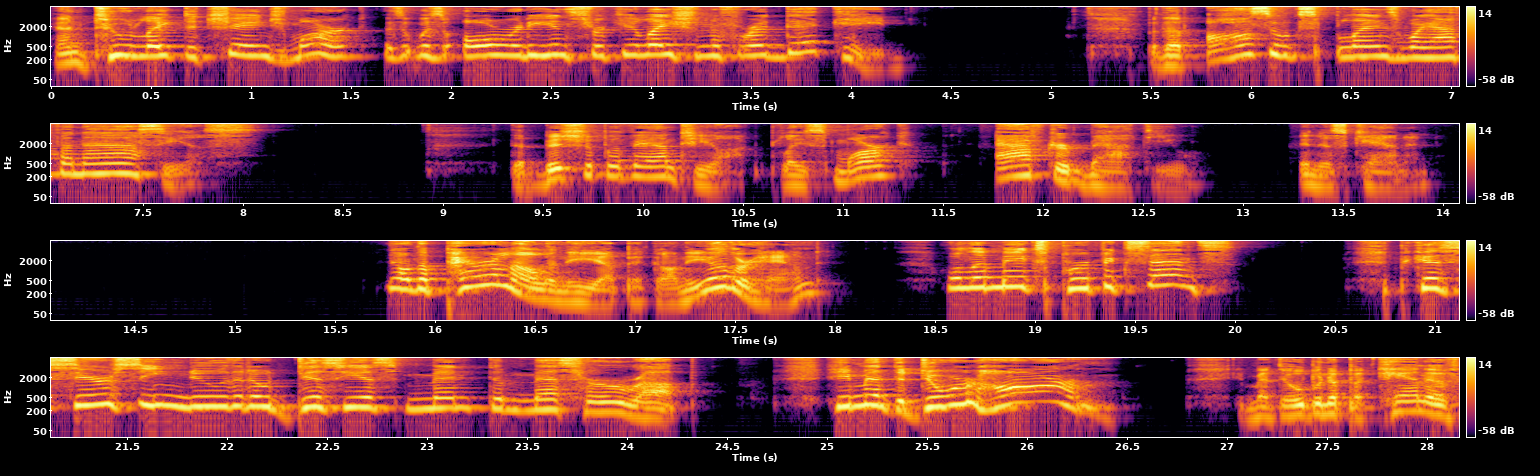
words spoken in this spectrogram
and too late to change Mark as it was already in circulation for a decade. But that also explains why Athanasius, the bishop of Antioch, placed Mark after Matthew in his canon. Now, the parallel in the epic, on the other hand, well, it makes perfect sense. Because Circe knew that Odysseus meant to mess her up. He meant to do her harm. He meant to open up a can of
